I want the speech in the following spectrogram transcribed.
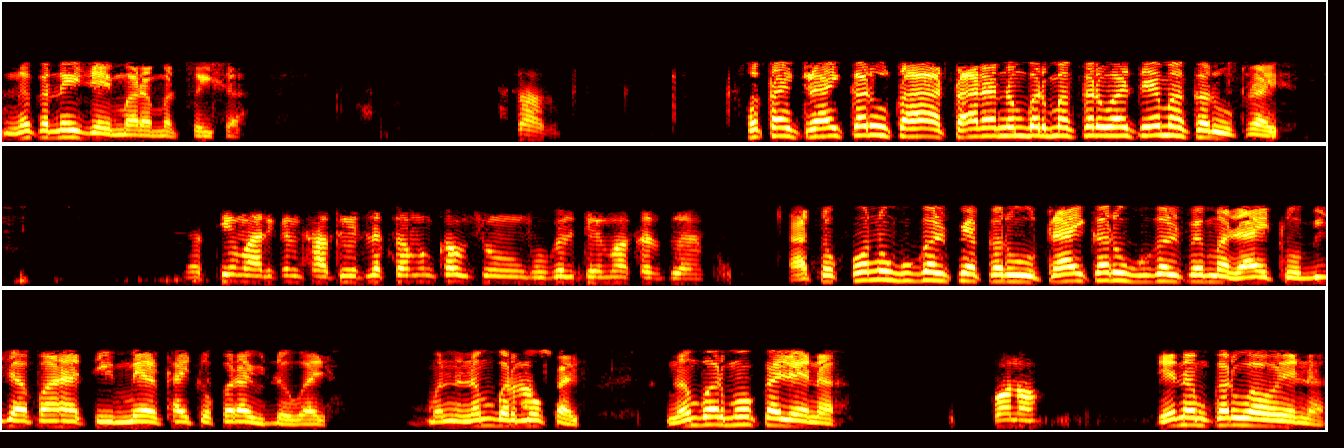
નકર નહીં જાય મારા મત પૈસા. સારું. છતાંય ટ્રાય કરું તા તારા નંબરમાં કરવા હોય તો એમાં કરું ટ્રાય નથી મારી કન ખાતું એટલે તમને કહું છું ગૂગલ પે માં કરતો એમ. હા તો કોનું ગૂગલ પે કરવું ટ્રાય કરું ગૂગલ પે માં જાય તો બીજા પાસેથી મેળ ખાય તો કરાવી દઉં હાલ. મને નંબર મોકલ. નંબર મોકલ એના. કોનો? જેનામ કરવા હોય એના.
